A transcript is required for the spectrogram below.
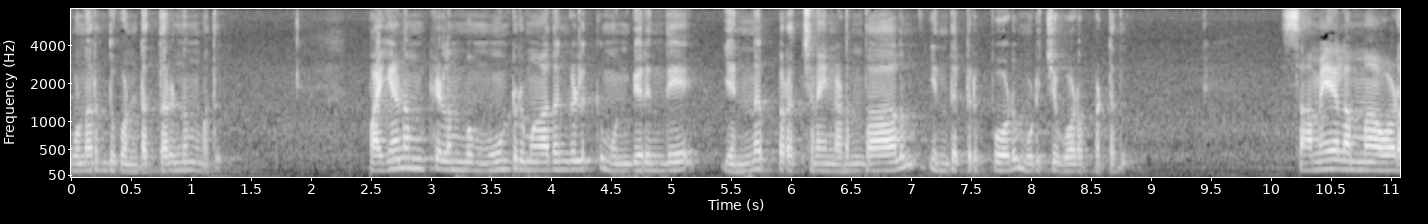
உணர்ந்து கொண்ட தருணம் அது. பயணம் கிளம்பும் மூன்று மாதங்களுக்கு முன்பிருந்தே என்ன பிரச்சனை நடந்தாலும் இந்த ட்ரிப்போடு முடிச்சு போடப்பட்டது சமையல் அம்மாவோட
